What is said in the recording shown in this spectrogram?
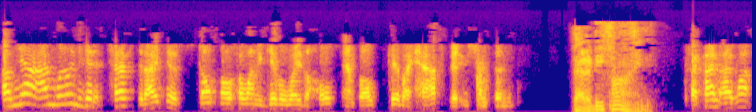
Um, yeah, I'm willing to get it tested. I just don't know if I want to give away the whole sample. I'll give like half of it or something. That'd be fine. I kind of, I want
